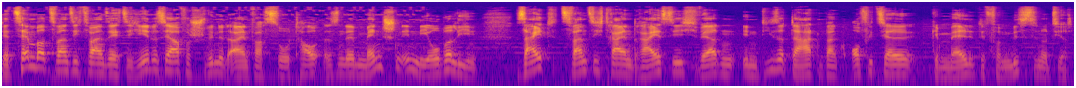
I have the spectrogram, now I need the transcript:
Dezember 2062. Jedes Jahr verschwindet einfach so tausende Menschen in Neo-Berlin. Seit 2033 werden in dieser Datenbank offiziell gemeldete Vermisste notiert.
